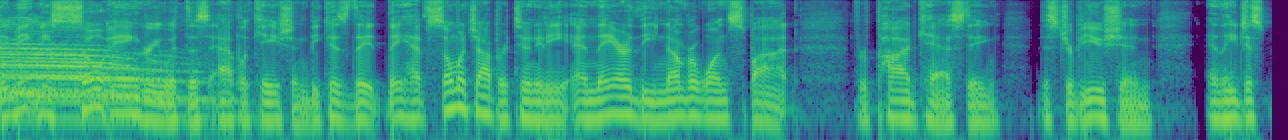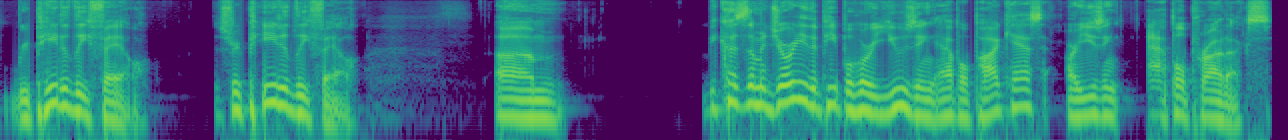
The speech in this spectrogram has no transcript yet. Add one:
they make me so angry with this application because they, they have so much opportunity and they are the number one spot for podcasting distribution and they just repeatedly fail. Just repeatedly fail. Um, because the majority of the people who are using Apple Podcasts are using Apple products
